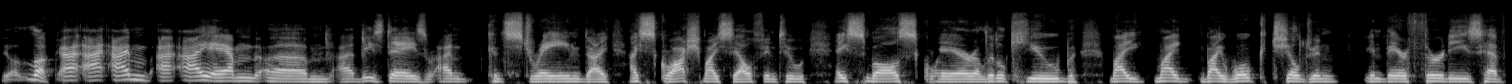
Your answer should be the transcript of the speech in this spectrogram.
Look, I, I, I'm, I, I am um, uh, these days. I'm constrained. I, I squash myself into a small square, a little cube. My, my, my woke children in their 30s have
